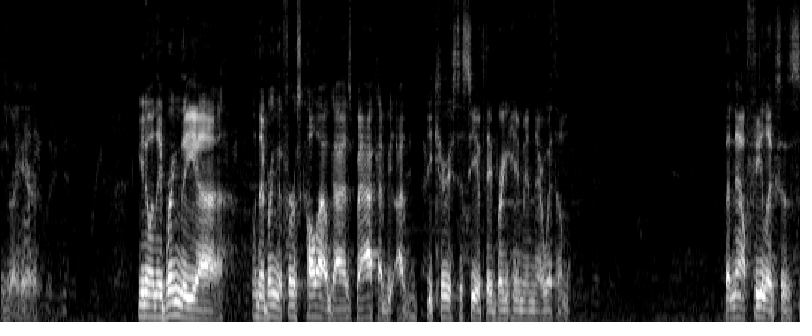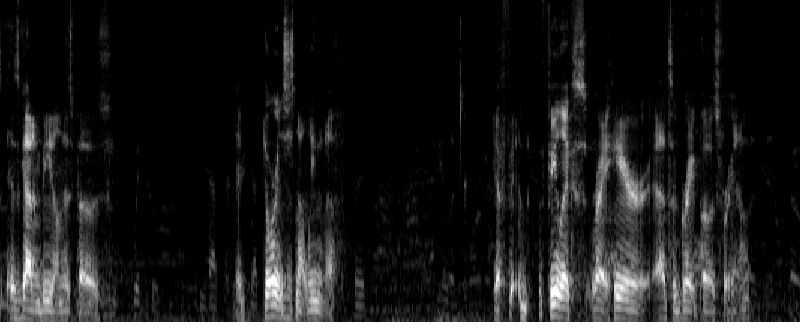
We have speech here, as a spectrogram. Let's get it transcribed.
He's right here. alluded to this briefly. You know, when they bring the uh, when they bring the first call out guys back, I'd be I'd be curious to see if they bring him in there with them. But now Felix has has got him beat on this pose. Yeah, Dorian's just not lean enough. Yeah, Fe- Felix right here. That's a great pose for him. was his coach.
